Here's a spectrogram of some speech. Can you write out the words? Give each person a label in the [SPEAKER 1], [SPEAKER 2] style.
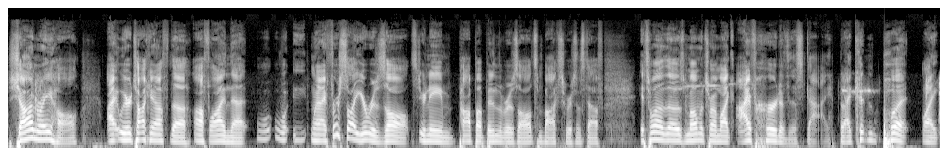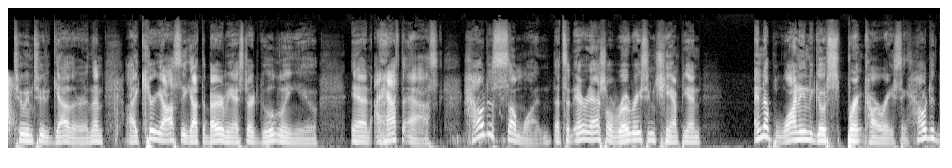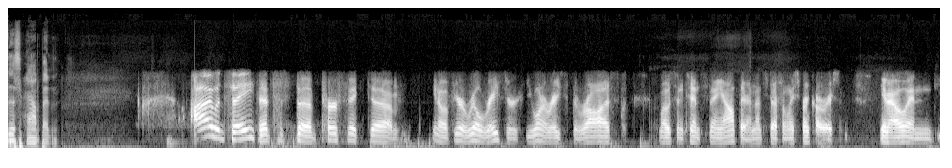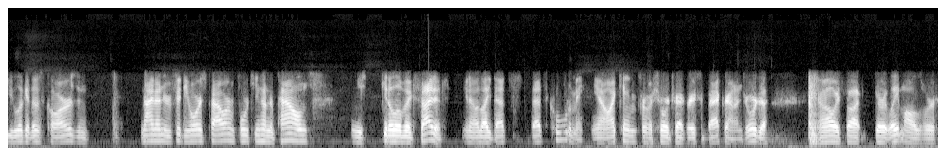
[SPEAKER 1] Sean Rayhall. I we were talking off the offline that w- w- when I first saw your results, your name pop up in the results and box scores and stuff. It's one of those moments where I'm like, I've heard of this guy, but I couldn't put like two and two together. And then I curiosity got the better of me. I started googling you, and I have to ask, how does someone that's an international road racing champion end up wanting to go sprint car racing? How did this happen?
[SPEAKER 2] I would say that's the perfect. Um, you know, if you're a real racer, you want to race the rawest, most intense thing out there, and that's definitely sprint car racing. You know, and you look at those cars and 950 horsepower and 1400 pounds, and you get a little bit excited. You know, like that's that's cool to me. You know, I came from a short track racing background in Georgia. I always thought dirt late models were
